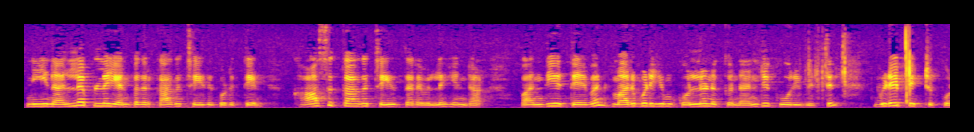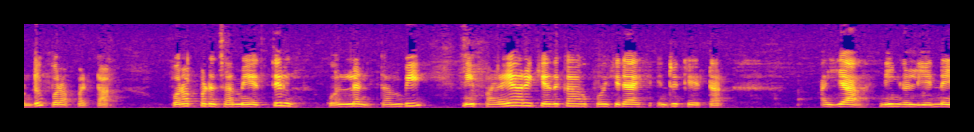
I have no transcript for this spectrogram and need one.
நீ நல்ல பிள்ளை என்பதற்காக செய்து கொடுத்தேன். காசுக்காக செய்து தரவில்லை என்றான். வந்தியத்தேவன் மறுபடியும் கொல்லனுக்கு நன்றி கூறிவிட்டு விடை பெற்று கொண்டு புறப்பட்டான். புறப்படும் சமயத்தில் கொல்லன் தம்பி நீ பழையாறைக்கு எதுக்காக போகிறாய்? என்று கேட்டான். ஐயா நீங்கள் என்னை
